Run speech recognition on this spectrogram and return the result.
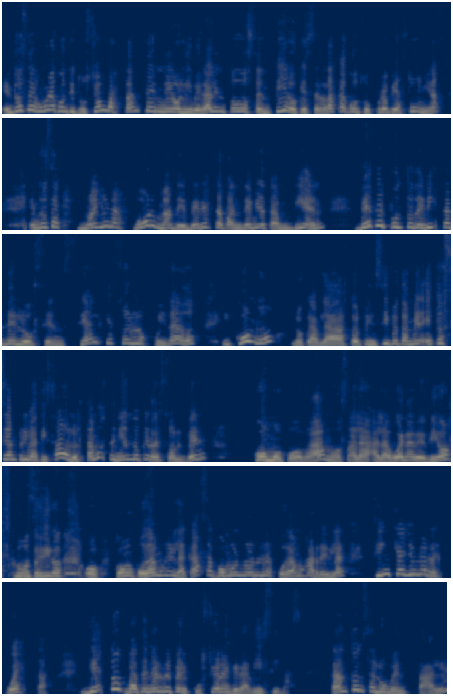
Entonces es una constitución bastante neoliberal en todo sentido, que se rasca con sus propias uñas. Entonces no hay una forma de ver esta pandemia también desde el punto de vista de lo esencial que son los cuidados y cómo, lo que hablaba hasta al principio también, estos se han privatizado, lo estamos teniendo que resolver como podamos, a la, buena de Dios, como se diga, o como podamos en la casa, cómo no las podamos arreglar sin que haya una respuesta. Y esto va a tener repercusiones gravísimas, tanto en salud mental,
